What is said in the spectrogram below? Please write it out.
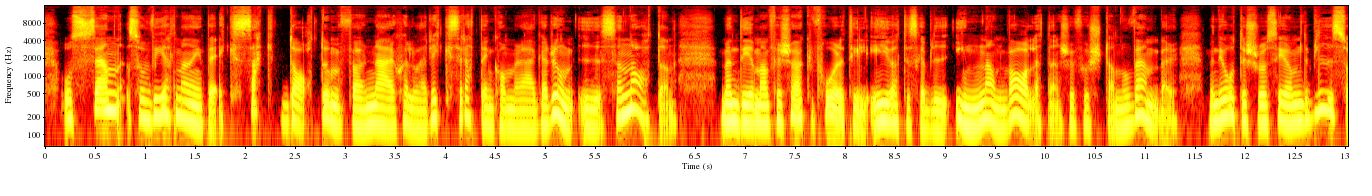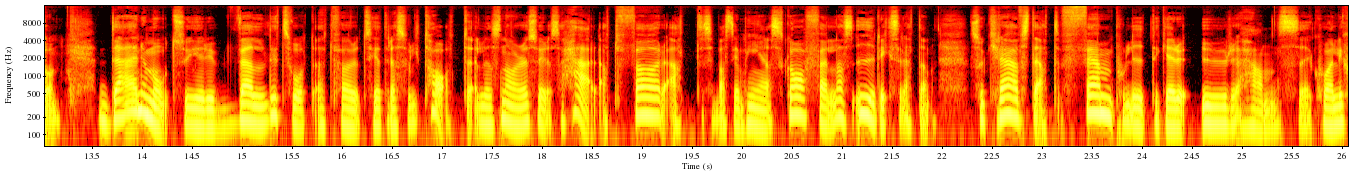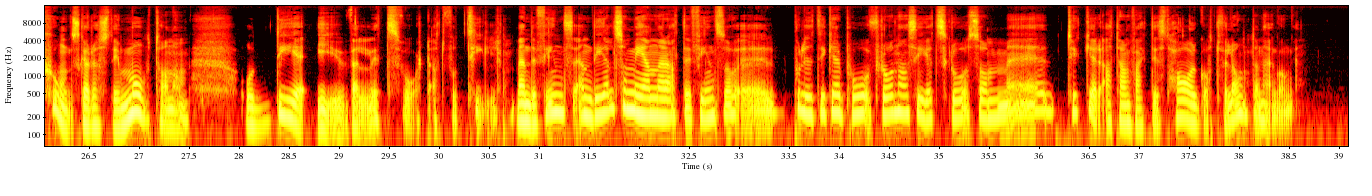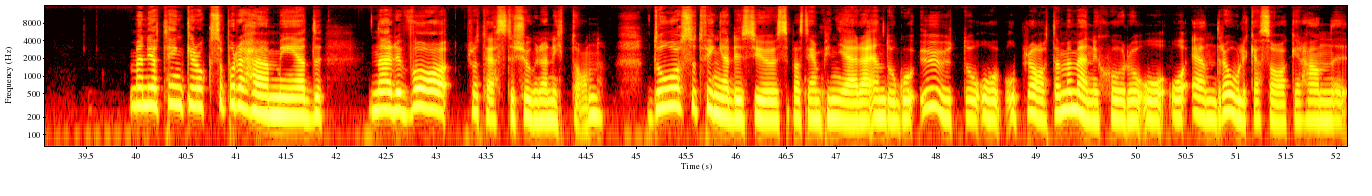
Och sen så vet man inte exakt datum för när själva riksrätten kommer äga rum i senaten. Men det man försöker få det till är ju att det ska bli innan valet den 21 november. Men det återstår att se om det blir så. Däremot så är det väldigt svårt att förutse ett resultat brott. Eller snarare så är det så här att för att Sebastian Piñera ska fällas i riksrätten så krävs det att fem politiker ur hans koalition ska rösta emot honom. Och det är ju väldigt svårt att få till. Men det finns en del som menar att det finns eh, politiker på, från hans eget skrå som eh, tycker att han faktiskt har gått för långt den här gången. Men jag tänker också på det här med när det var protester 2019, då så tvingades ju Sebastian Piñera ändå gå ut och, och, och prata med människor och, och, ändra olika saker. Han eh,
